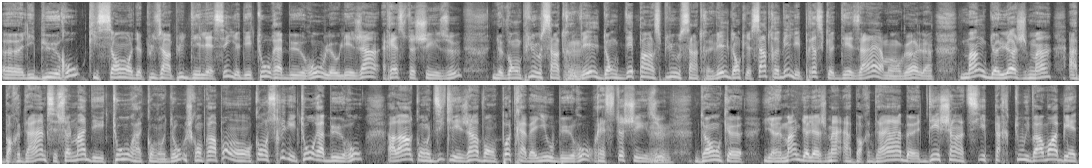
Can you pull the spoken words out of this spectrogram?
euh, les bureaux qui sont de plus en plus délaissés. Il y a des tours à bureaux là, où les gens restent chez eux, ne vont plus au centre-ville, donc dépensent plus au centre-ville. Donc le centre-ville est presque désert, mon gars. Là. Manque de logements abordables. C'est seulement des tours à condos. Je comprends pas. On construit des tours à bureaux alors qu'on dit que les gens vont pas travailler au bureau, restent chez eux. Donc, euh, il y a un manque de logements abordables, des chantiers partout. Il va y avoir bientôt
